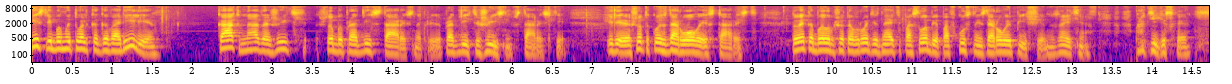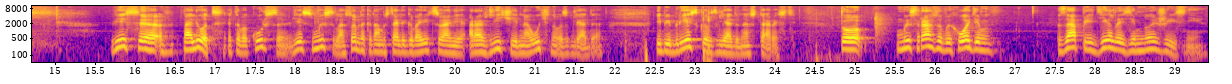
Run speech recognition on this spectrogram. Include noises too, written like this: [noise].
Если бы мы только говорили, как надо жить, чтобы продлить старость, например, продлить жизнь в старости, или что такое здоровая старость, то это было бы что-то вроде, знаете, пособия по вкусной и здоровой пище, ну, знаете, [laughs] практическое. Весь э, полет этого курса, весь смысл, особенно когда мы стали говорить с вами о различии научного взгляда и библейского взгляда на старость, то мы сразу выходим за пределы земной жизни.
